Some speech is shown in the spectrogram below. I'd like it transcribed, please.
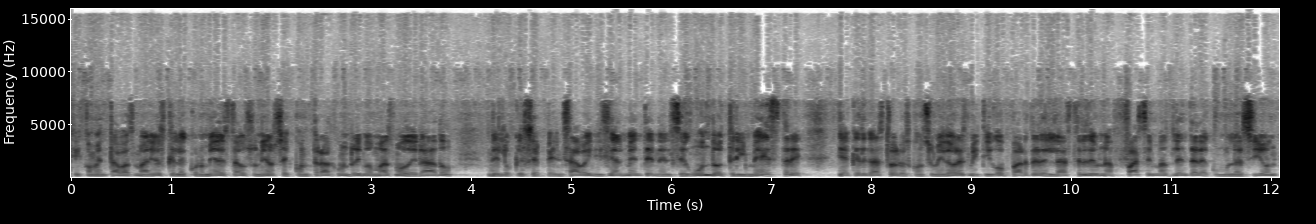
que comentabas, Mario, es que la economía de Estados Unidos se contrajo a un ritmo más moderado de lo que se pensaba inicialmente en el segundo trimestre, ya que el gasto de los consumidores mitigó parte del lastre de una fase más lenta de acumulación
